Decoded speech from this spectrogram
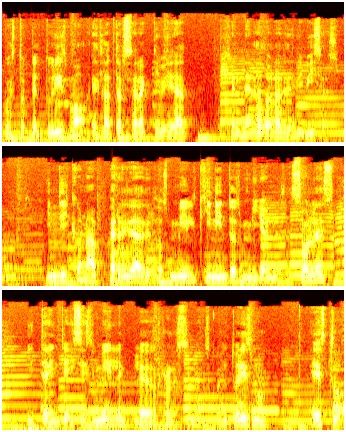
puesto que el turismo es la tercera actividad generadora de divisas. Indica una pérdida de 2.500 millones de soles y 36.000 empleos relacionados con el turismo. Esto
